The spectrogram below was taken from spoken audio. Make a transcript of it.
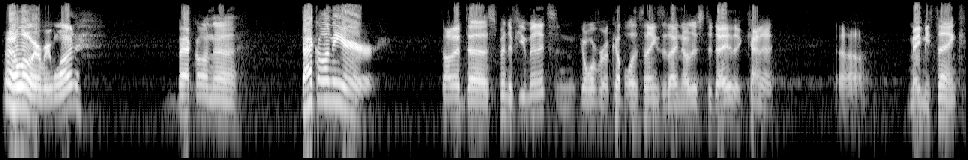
Hello, everyone. Back on the back on the air. Thought I'd uh, spend a few minutes and go over a couple of things that I noticed today that kind of uh, made me think.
